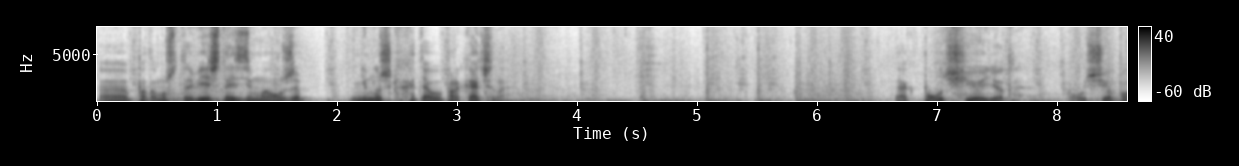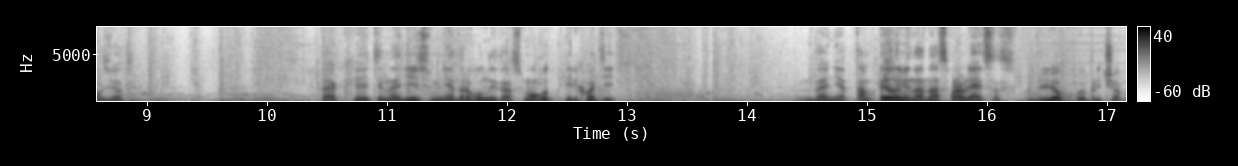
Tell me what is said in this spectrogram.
Э, потому что вечная зима уже немножко хотя бы прокачана. Так, паучье идет. Паучье ползет. Так, эти, надеюсь, у меня драгуны-то смогут перехватить. Да нет, там Элвин одна справляется В легкую причем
